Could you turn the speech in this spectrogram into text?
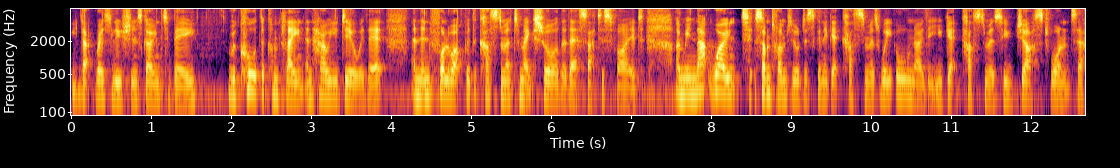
that resolution is going to be, record the complaint and how you deal with it, and then follow up with the customer to make sure that they're satisfied. I mean, that won't, sometimes you're just going to get customers. We all know that you get customers who just want to,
